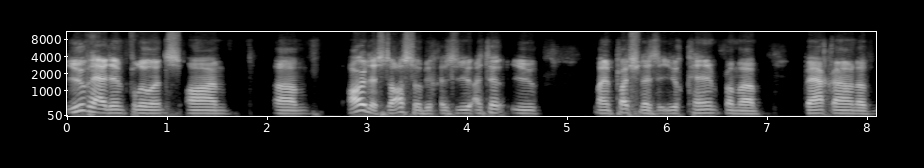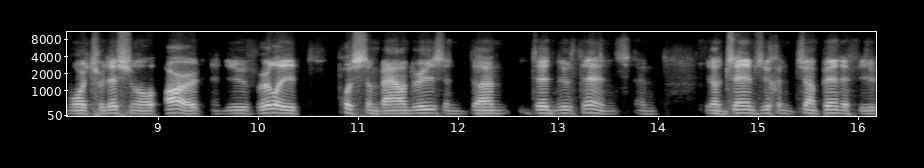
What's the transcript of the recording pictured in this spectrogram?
you've had influence on um, artists also because you. I think you. My impression is that you came from a background of more traditional art, and you've really pushed some boundaries and done did new things. And you know, James, you can jump in if you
